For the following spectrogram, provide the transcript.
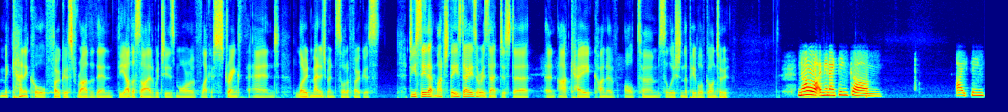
mechanical focused rather than the other side, which is more of like a strength and load management sort of focus. Do you see that much these days, or is that just a an archaic kind of old term solution that people have gone to? No, I mean I think um, I think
